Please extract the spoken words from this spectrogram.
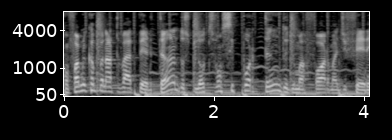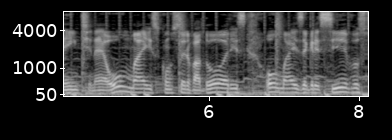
conforme o campeonato vai apertando, os pilotos vão se portando de uma forma diferente, né? Ou mais conservadores, ou mais agressivos,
